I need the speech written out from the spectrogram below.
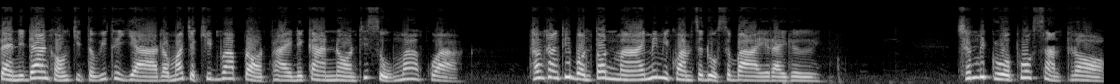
แต่ในด้านของจิตวิทยาเรามักจะคิดว่าปลอดภัยในการนอนที่สูงมากกว่า ทั้งๆทที่บนต้นไม้ไม่มีความสะดวกสบายอะไรเลย ฉันไม่กลัวพวกสัตว์หรอก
